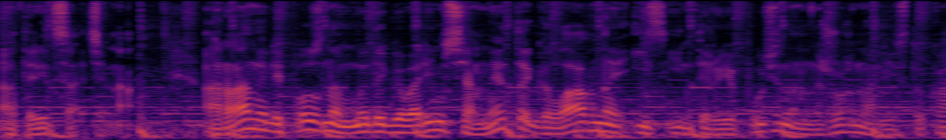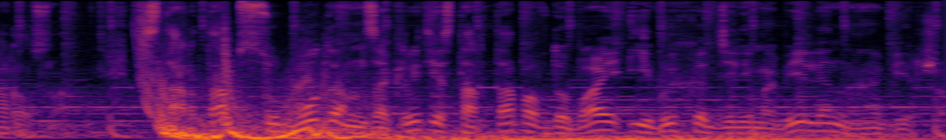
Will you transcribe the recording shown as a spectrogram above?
отрицательно. А рано или поздно мы договоримся, это главное из интервью Путина на журналисту Карлсона. Стартап суббота, закрытие стартапа в Дубае и выход Делимобиля на биржу.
